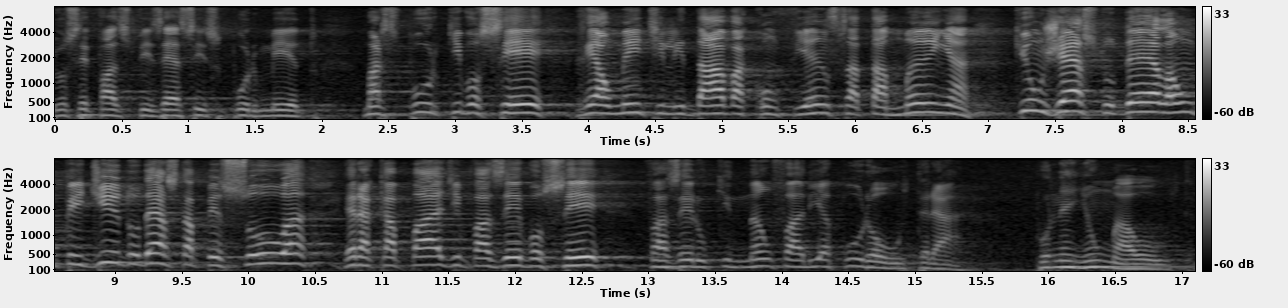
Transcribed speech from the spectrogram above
que você faz, fizesse isso por medo, mas porque você realmente lhe dava confiança tamanha que um gesto dela, um pedido desta pessoa era capaz de fazer você fazer o que não faria por outra, por nenhuma outra.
